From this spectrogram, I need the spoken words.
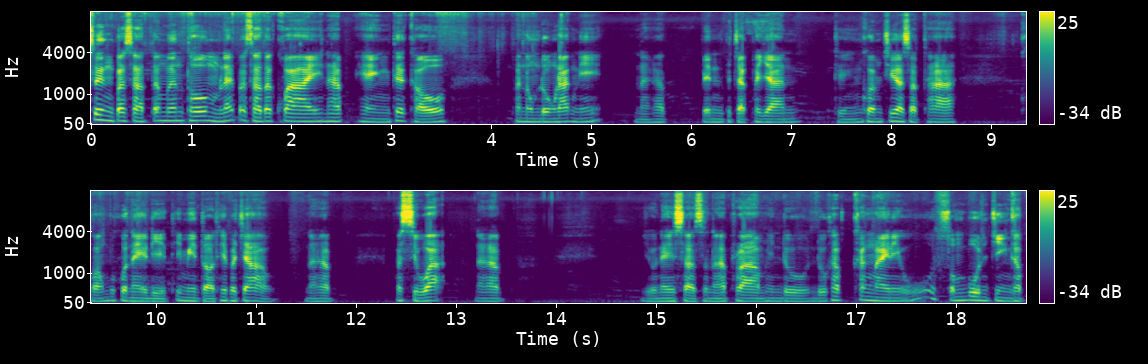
ซึ่งปราสาทตะเมือนทม และปราสาทตะควายนะครับ แห่งเทือกเขาพนมดงรักนี้นะครับ เป็นประจักษ์พยานถึงความเชื่อศรัทธาของผู้คนในอดีตที่มีต่อเทพเจ้านะครับพระศิวะนะครับ อยู่ในศาสนาพราหมณ์ฮินดูดูครับข้างในนี่โอ้สมบูรณ์จริงครับ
